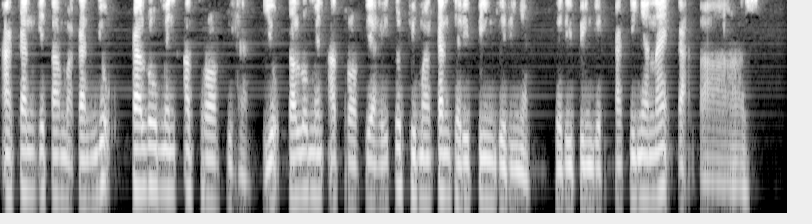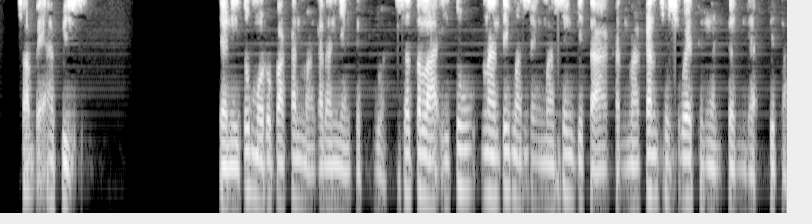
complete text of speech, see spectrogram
akan kita makan. Yuk kalumin atrofiha. Yuk kalumin atrofiha itu dimakan dari pinggirnya. Dari pinggir kakinya naik ke atas. Sampai habis dan itu merupakan makanan yang kedua setelah itu nanti masing-masing kita akan makan sesuai dengan kehendak kita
